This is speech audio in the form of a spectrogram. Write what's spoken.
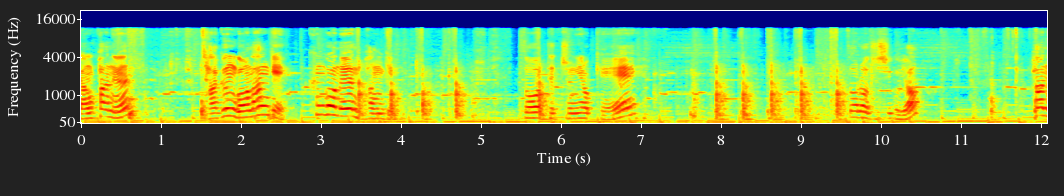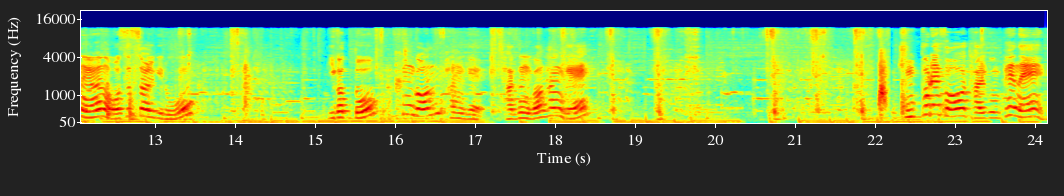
양파는 작은 건 한 개, 큰 거는 반 개. 그래서 대충 이렇게 썰어 주시고요 파는 어슷썰기로 이것도 큰 건 반 개, 작은 건 한 개. 중불에서 달군 팬에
